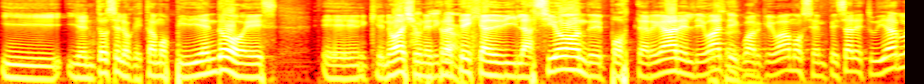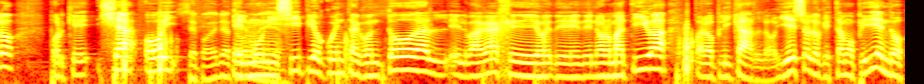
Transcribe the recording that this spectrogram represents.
y, y entonces lo que estamos pidiendo es eh, que no haya una estrategia de dilación, de postergar el debate, porque vamos a empezar a estudiarlo, porque ya hoy Se el municipio cuenta con todo el el bagaje de, de- de normativa para aplicarlo. Y eso es lo que estamos pidiendo.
